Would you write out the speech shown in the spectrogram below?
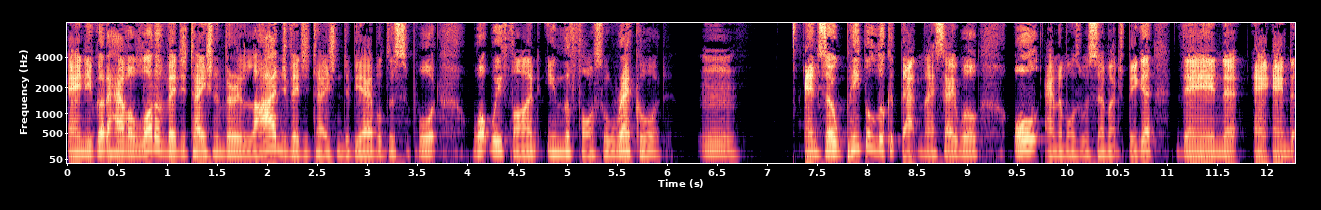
and you've got to have a lot of vegetation, very large vegetation, to be able to support what we find in the fossil record. And so people look at that and they say, well, all animals were so much bigger then, and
